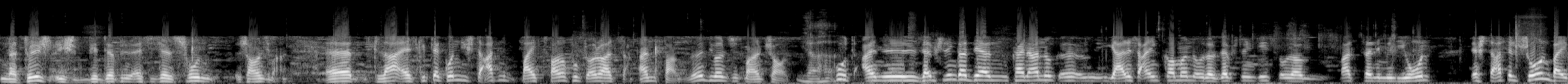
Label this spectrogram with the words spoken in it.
natürlich, ich, wir dürfen, es ist ja schon, schauen Sie mal. Äh, klar, es gibt ja Kunden, die starten bei 250 Euro als Anfang, ne? Die wollen sich das mal anschauen. Ja, Gut, ein äh, Selbstständiger, der, keine Ahnung, äh, Jahreseinkommen oder selbstständig ist oder hat seine Million, der startet schon bei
